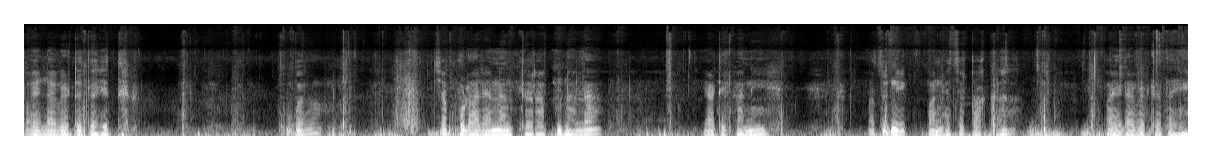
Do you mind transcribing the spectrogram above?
पाहायला भेटत आहेत. व च्या पुढं आल्यानंतर आपणाला या ठिकाणी अजून एक पाण्याचा टाका पाहायला भेटत आहे.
